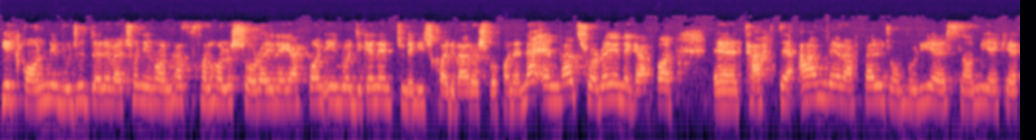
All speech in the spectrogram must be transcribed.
یک قانونی وجود داره و چون این قانون هست مثلا حالا شورای نگهبان این رو دیگه نمی‌تونه هیچ کاری براش بکنه. نه انقدر شورای نگهبان تحت امر رهبر جمهوری اسلامیه که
